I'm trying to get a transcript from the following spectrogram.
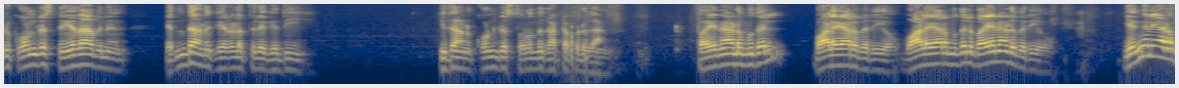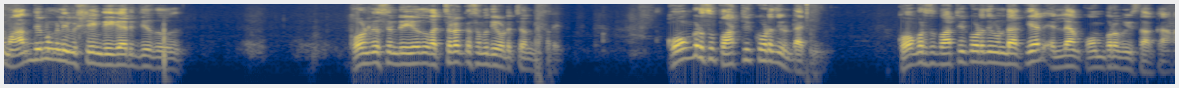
ഒരു കോൺഗ്രസ് നേതാവിന് എന്താണ് കേരളത്തിലെ ഗതി? ഇതാണ് കോൺഗ്രസ് തുറന്നു കാട്ടപ്പെടുകയാണ്. വയനാട് മുതൽ വാളയാർ വരെയോ? വാളയാർ മുതൽ വയനാട് വരെയോ? എങ്ങനെയാണ് മാധ്യമങ്ങൾ ഈ വിഷയം കൈകാര്യം ചെയ്തത്? കോൺഗ്രസിന്റെ ഏതോ അച്ചടക്ക സമിതി ചെന്ന് പറയും. കോൺഗ്രസ് പാർട്ടി കോടതി ഉണ്ടാക്കി. കോൺഗ്രസ് പാർട്ടി കോടതി ഉണ്ടാക്കിയാൽ എല്ലാം കോംപ്രമൈസ് ആക്കാം.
